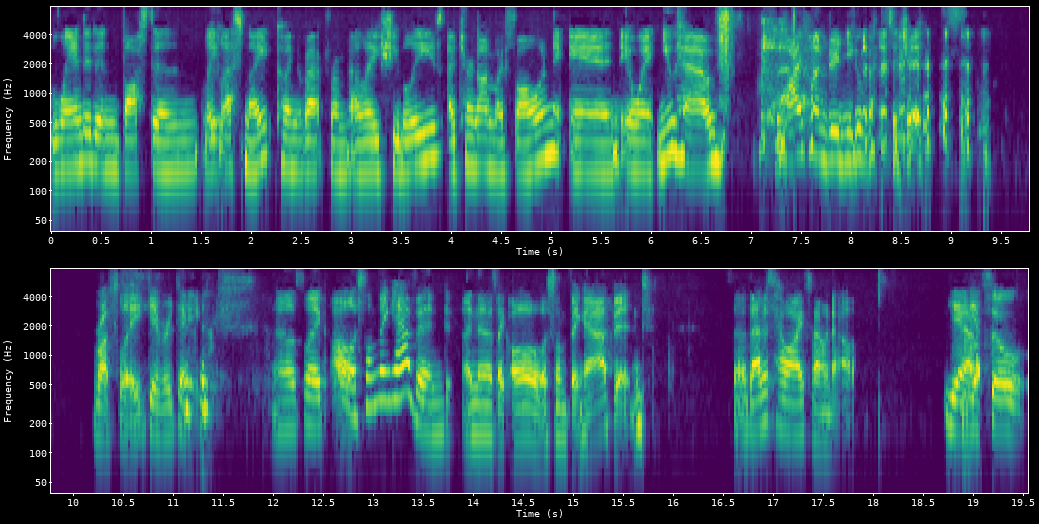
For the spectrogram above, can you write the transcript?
landed in Boston late last night, coming back from LA SheBelieves. I turned on my phone and it went, you have 500 new messages, roughly, give or take. And I was like, oh, something happened. And then I was like, oh, something happened. So that is how I found out. Yeah. yeah. So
